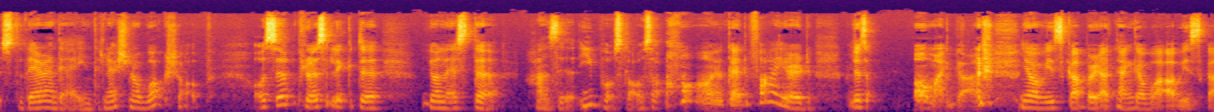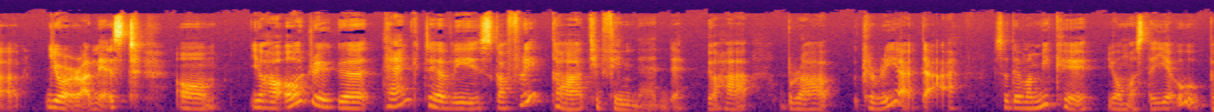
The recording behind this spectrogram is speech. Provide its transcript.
studerande i international workshop. Och så plötsligt eh, jag läste hans e-post och sa oh, you got fired. Jag sa oh my god. Ja, vi ska börja tänka vad vi ska göra näst. Och jag har aldrig eh, tänkt att vi ska flytta till Finland. Jag har bra karriär där. Så det var mycket jag måste ge upp.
